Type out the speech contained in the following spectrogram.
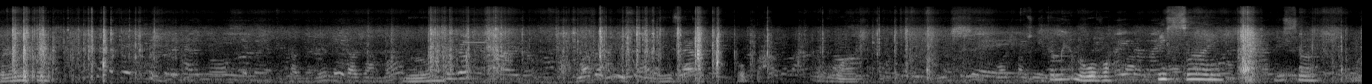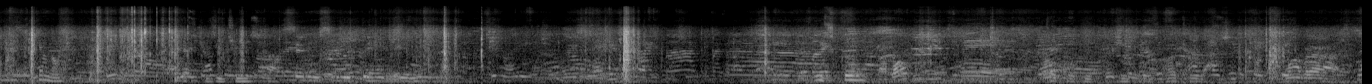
Branca. Hum. Opa, voando. Isso também é novo, ó. Nissan, hein? Nissan. Não quer não. Esquisitinho isso. Fusca. Tá bom? Um abraço.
